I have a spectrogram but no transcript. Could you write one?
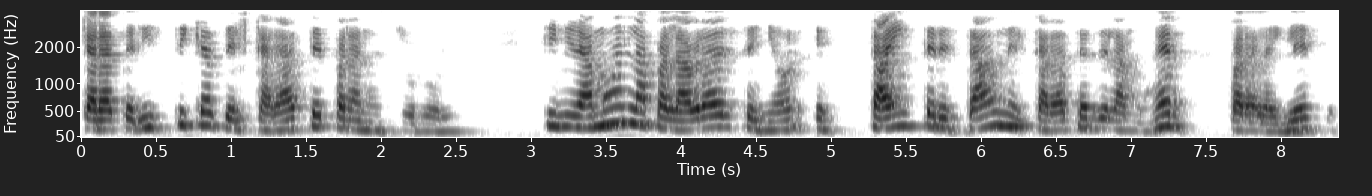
Características del carácter para nuestro rol. Si miramos en la palabra del Señor, está interesado en el carácter de la mujer para la iglesia.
